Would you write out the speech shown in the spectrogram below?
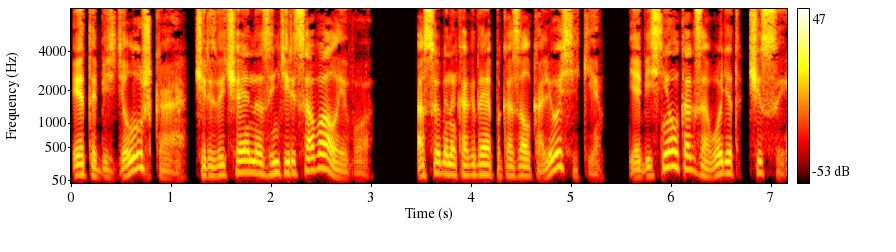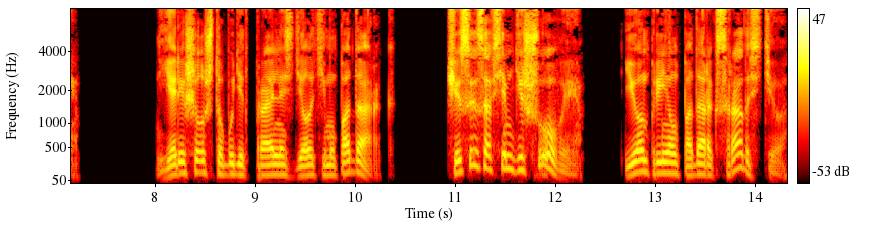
Эта безделушка чрезвычайно заинтересовала его, особенно когда я показал колесики и объяснил, как заводят часы. Я решил, что будет правильно сделать ему подарок. Часы совсем дешевые, и он принял подарок с радостью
